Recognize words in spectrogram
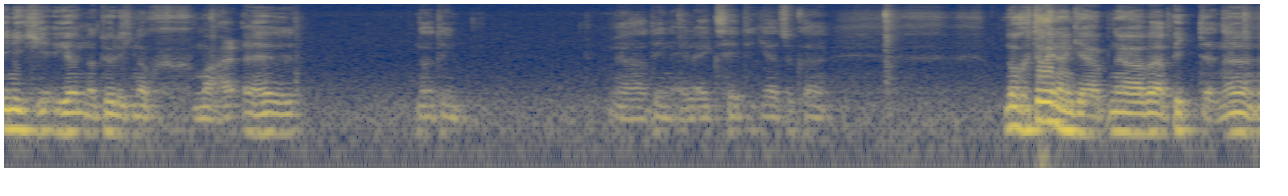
den ich hier natürlich noch mal, äh, na, den, ja, den LX hätte ich ja sogar noch drinnen gehabt, ne, aber bitte, ne,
